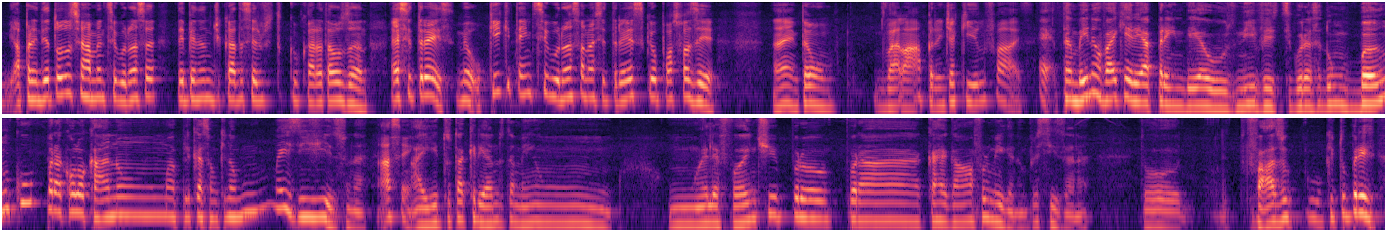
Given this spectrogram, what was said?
e aprender todas as ferramentas de segurança dependendo de cada serviço que o cara está usando. S3, meu, o que, que tem de segurança no S3 que eu posso fazer? Né? Então, vai lá, aprende aquilo faz. É, também não vai querer aprender os níveis de segurança de um banco pra colocar numa aplicação que não exige isso, né? Ah, sim. Aí tu tá criando também um, um elefante pro, pra carregar uma formiga, não precisa, né? Tu faz o, o que tu pre-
